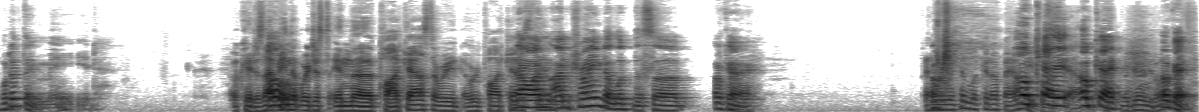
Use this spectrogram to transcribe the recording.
What have they made? Okay, does that mean Oh. that we're just in the podcast? Are we? Are we podcasting? No, I'm I'm trying to look this up. Okay. I mean, we okay. can look it up. Okay, podcasting. okay, We're doing both. Okay.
